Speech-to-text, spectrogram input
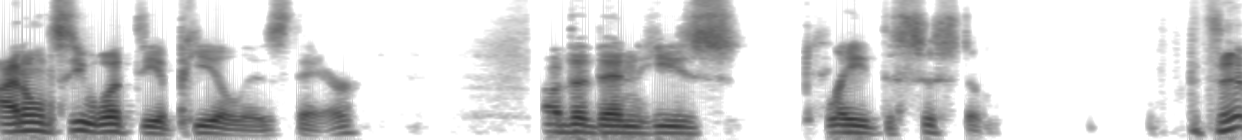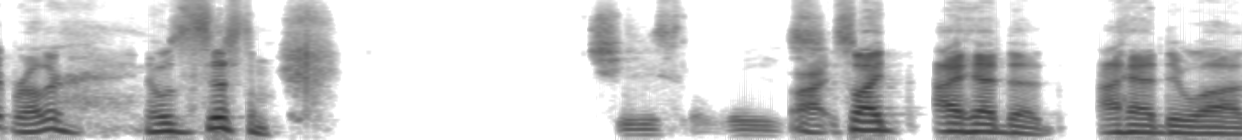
I don't see what the appeal is there other than he's played the system. That's it, brother. He knows the system. Jeez Louise. All right, so I I had to I had to uh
